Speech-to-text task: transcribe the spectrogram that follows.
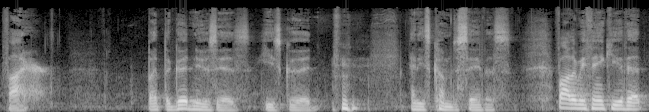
fire. But the good news is, He's good, and He's come to save us. Father, we thank you that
